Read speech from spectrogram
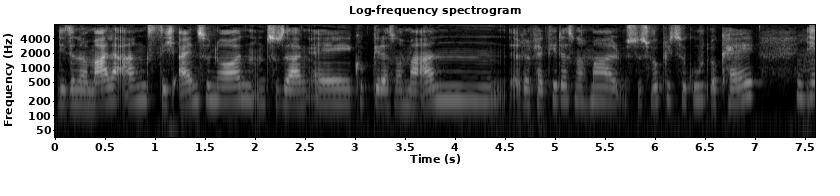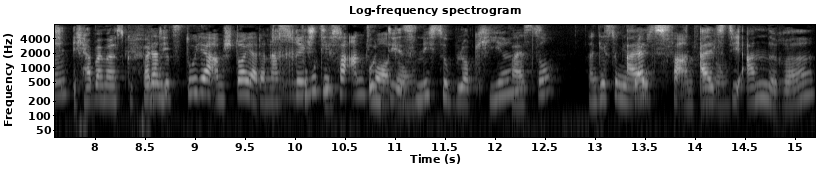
diese normale Angst, sich einzunorden und zu sagen, ey, guck dir das nochmal an, reflektier das nochmal, ist es wirklich so gut, okay? Ich, ich habe einmal das Gefühl, Mhm. Weil dann die- sitzt du ja am Steuer, dann hast du die richtig, Verantwortung. und die ist nicht so blockierend, weißt du? Dann gehst du in die als, Selbstverantwortung. als die andere,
